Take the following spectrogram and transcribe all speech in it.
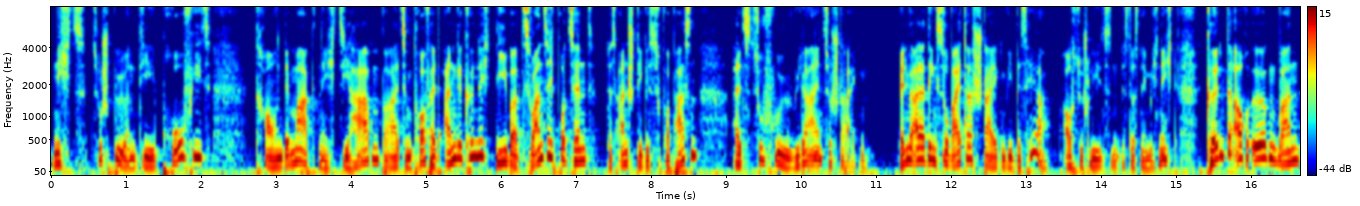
nichts zu spüren. Die Profis trauen dem Markt nicht. Sie haben bereits im Vorfeld angekündigt, lieber 20 Prozent des Anstieges zu verpassen, als zu früh wieder einzusteigen. Wenn wir allerdings so weiter steigen wie bisher, auszuschließen ist das nämlich nicht, könnte auch irgendwann,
